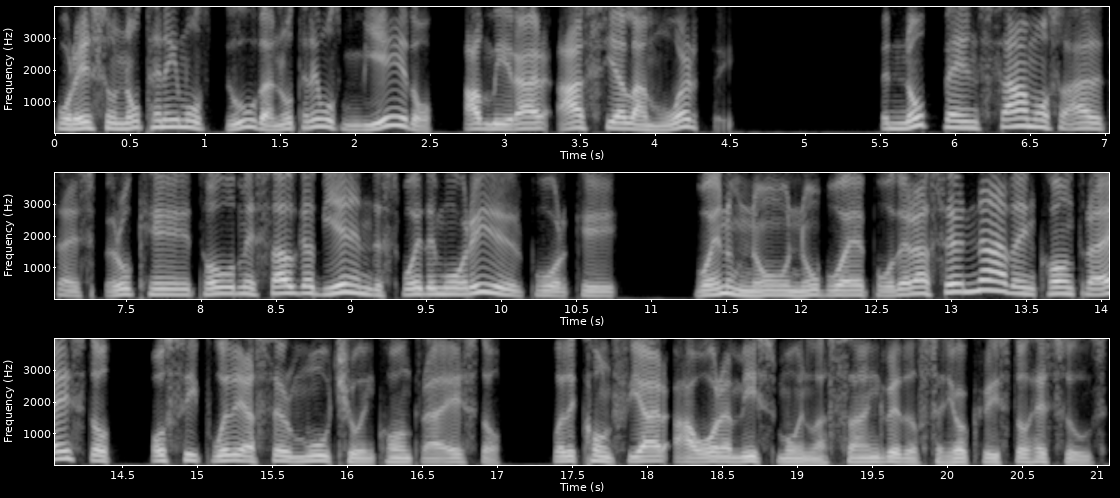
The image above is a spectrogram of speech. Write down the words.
Por eso no tenemos duda, no tenemos miedo al mirar hacia la muerte. No pensamos, ah, espero que todo me salga bien después de morir, porque, bueno, no, no voy a poder hacer nada en contra de esto, o si puede hacer mucho en contra de esto. Puede confiar ahora mismo en la sangre del Señor Cristo Jesús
